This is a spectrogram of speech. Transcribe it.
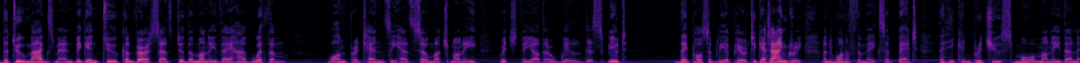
The two magsmen begin to converse as to the money they have with them. One pretends he has so much money, which the other will dispute. They possibly appear to get angry, and one of them makes a bet that he can produce more money than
